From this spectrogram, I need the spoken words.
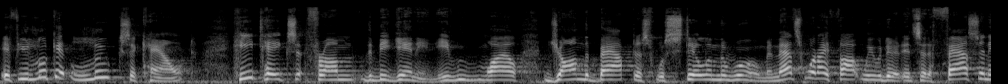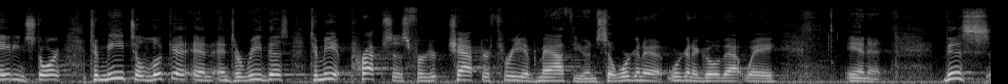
If you look at Luke's account, he takes it from the beginning, even while John the Baptist was still in the womb. And that's what I thought we would do. It's a fascinating story. To me, to look at and, and to read this, to me, it preps us for chapter 3 of Matthew. And so we're going we're going to go that way in it. This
